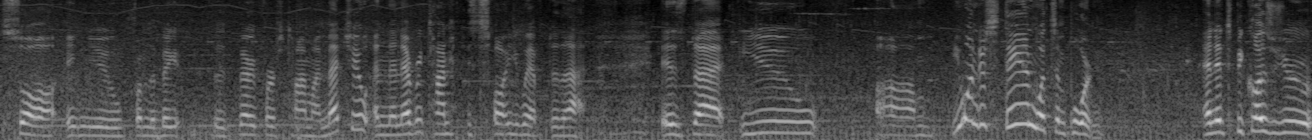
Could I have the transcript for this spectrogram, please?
saw in you from the big, the very first time I met you, and then every time I saw you after that, is that you um, you understand what's important, and it's because your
